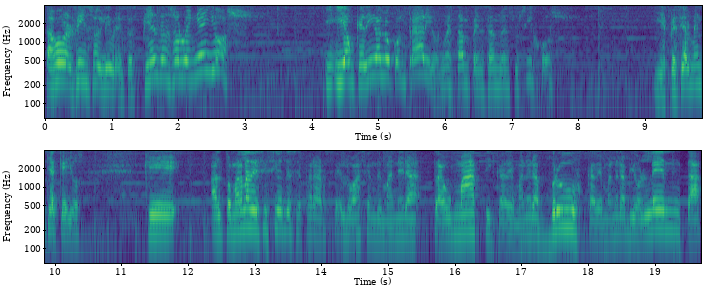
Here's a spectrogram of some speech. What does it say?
ahora al fin soy libre. Entonces piensan solo en ellos y, aunque digan lo contrario, no están pensando en sus hijos. Y especialmente aquellos que al tomar la decisión de separarse lo hacen de manera traumática, de manera brusca, de manera violenta,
